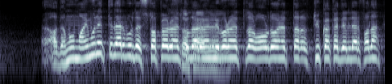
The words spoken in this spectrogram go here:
Adamı maymun ettiler burada. Stoper oynattılar, Stoper ön libero oynattılar, orada oynattılar, tükaka dediler falan.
